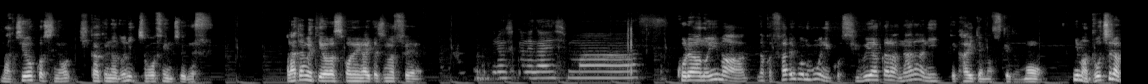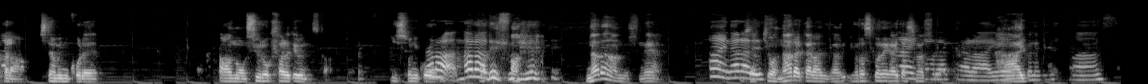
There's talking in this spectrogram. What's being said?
町おこしの企画などに挑戦中です。改めてよろしくお願いいたします。よろしくお願いします。これあの今なんか最後の方にこう渋谷から奈良にって書いてますけども、今どちらから、はい、ちなみにこれあの収録されてるんですか？一緒にこう。奈良奈良ですね。奈良なんですね。はい、奈良です。今日は奈良からよろしくお願いいたします。はい、奈良からよろしくお願いします。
